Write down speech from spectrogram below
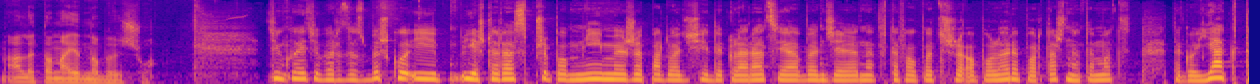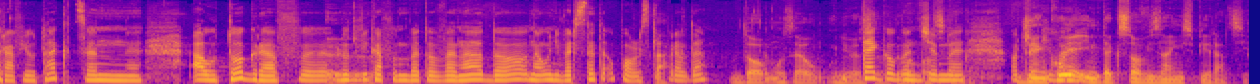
no ale to na jedno by wyszło. Dziękuję Ci bardzo Zbyszku i jeszcze raz przypomnijmy, że padła dzisiaj deklaracja, będzie w TVP3 Opole reportaż na temat tego, jak trafił tak cenny autograf y, Ludwika von Beethovena do, na Uniwersytet Opolski, Tak. prawda? Do Muzeum Uniwersytetu Tego będziemy oczekiwali. Dziękuję Indeksowi za inspirację.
